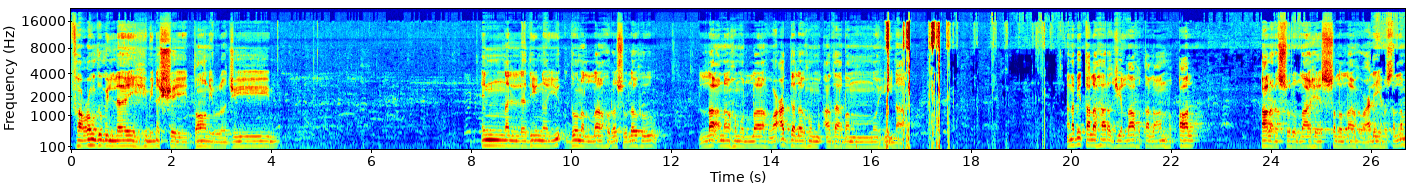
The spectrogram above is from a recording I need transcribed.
فاعوذ بالله من الشيطان الرجيم ان الذين يؤذون الله رسوله لعنهم الله وعد لهم عذابا مهينا عن ابي طلحه رضي الله تعالى عنه قال قال رسول الله صلى الله عليه وسلم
